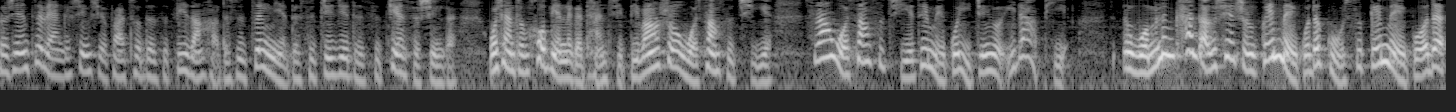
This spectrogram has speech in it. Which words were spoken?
首先，这两个信息发出的是非常好的，是正面的，是积极的，是建设性的。我想从后边那个谈起，比方说我上市企业，实际上我上市企业在美国已经有一大批。我们能看到个现实，给美国的股市、给美国的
